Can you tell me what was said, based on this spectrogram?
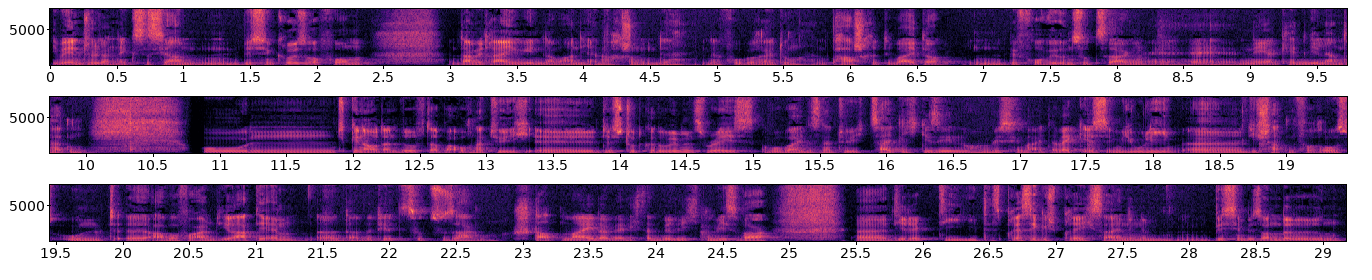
eventuell dann nächstes Jahr ein bisschen größerer Form damit reingehen. Da waren die einfach schon in der, in der Vorbereitung ein paar Schritte weiter, bevor wir uns sozusagen äh, näher kennengelernt hatten. Und genau, dann wirft aber auch natürlich äh, das Stuttgarter Women's Race, wobei das natürlich zeitlich gesehen noch ein bisschen weiter weg ist, im Juli äh, die Schatten voraus und äh, aber vor allem die Rad-DM. Äh, da wird jetzt sozusagen Start Mai, da werde ich dann berichten, wie es war. Äh, direkt die, das Pressegespräch sein in einem bisschen besondereren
